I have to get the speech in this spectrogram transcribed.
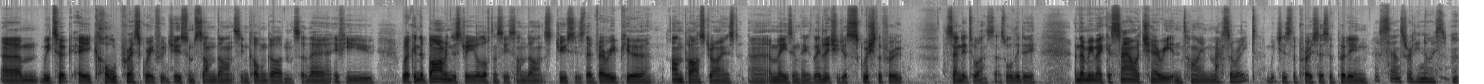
Um, we took a cold pressed grapefruit juice from Sundance in Covent Garden. So there, if you work in the bar industry, you'll often see Sundance juices. They're very pure, unpasteurized, uh, amazing things. They literally just squish the fruit, send it to us. That's all they do. And then we make a sour cherry and thyme macerate, which is the process of putting. That sounds really nice. it?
